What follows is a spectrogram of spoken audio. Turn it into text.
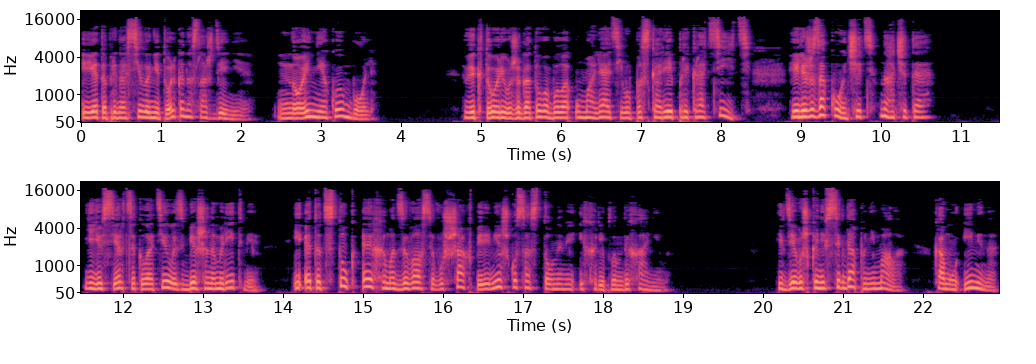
И это приносило не только наслаждение, но и некую боль. Виктория уже готова была умолять его поскорее прекратить или же закончить начатое. Ее сердце колотилось в бешеном ритме, и этот стук эхом отзывался в ушах вперемешку со стонами и хриплым дыханием. И девушка не всегда понимала, кому именно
